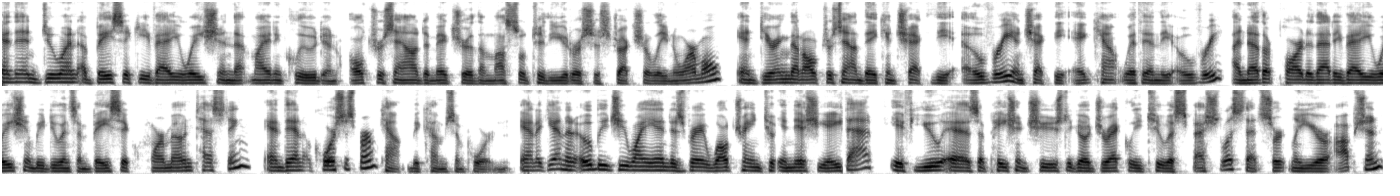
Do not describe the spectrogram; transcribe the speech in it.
and then doing a basic evaluation that might include an ultrasound to make sure the muscle to the uterus is structurally normal. And during that ultrasound, they can check the ovary and check the egg count within the ovary. Another part of that evaluation, we doing some basic hormone testing. And then, of course, the sperm count becomes important. And again, an OBGYN is very well trained to initiate that. If you as a patient choose to go directly to a specialist, that's certainly your option.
